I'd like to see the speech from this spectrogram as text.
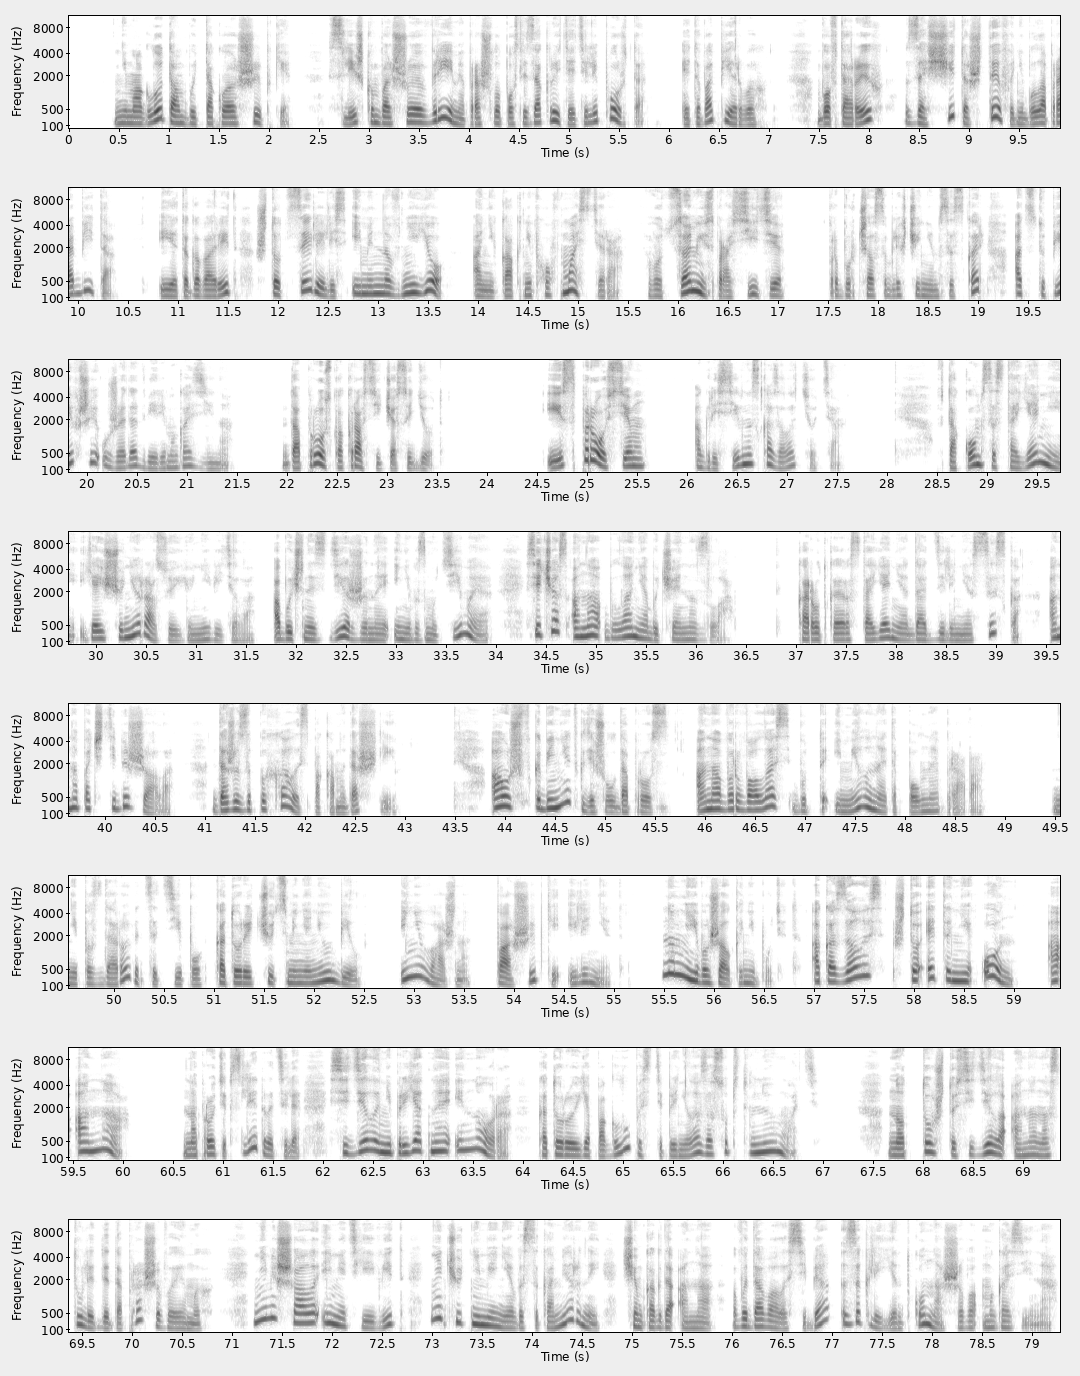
«Не могло там быть такой ошибки. Слишком большое время прошло после закрытия телепорта. Это во-первых. Во-вторых, защита Штефани была пробита. И это говорит, что целились именно в нее, а никак не в хофмастера. «Вот сами спросите», — пробурчал с облегчением сыскарь, отступивший уже до двери магазина. «Допрос как раз сейчас идет». «И спросим», — агрессивно сказала тетя. В таком состоянии я еще ни разу ее не видела. Обычно сдержанная и невозмутимая, сейчас она была необычайно зла. Короткое расстояние до отделения сыска она почти бежала, даже запыхалась, пока мы дошли. А уж в кабинет, где шел допрос, она ворвалась, будто имела на это полное право. Не поздоровится типу, который чуть меня не убил, и неважно, по ошибке или нет. Но мне его жалко не будет. Оказалось, что это не он, а она. Напротив следователя сидела неприятная Инора, которую я по глупости приняла за собственную мать. Но то, что сидела она на стуле для допрашиваемых, не мешало иметь ей вид ничуть не менее высокомерный, чем когда она выдавала себя за клиентку нашего магазина.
